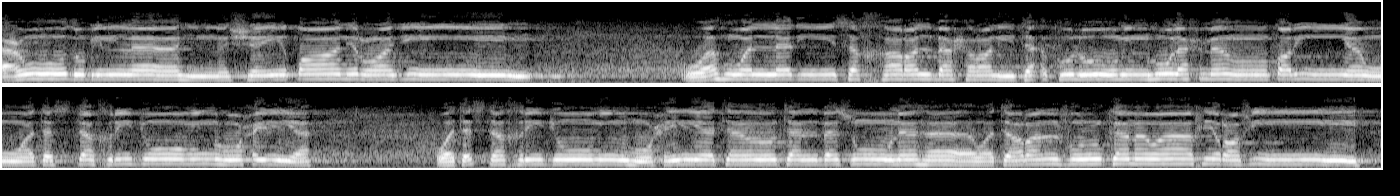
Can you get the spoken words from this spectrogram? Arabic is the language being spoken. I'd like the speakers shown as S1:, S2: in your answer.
S1: أعوذ بالله من الشيطان الرجيم. وهو الذي سخر البحر لتأكلوا منه لحما طريا وتستخرجوا منه حلية وتستخرجوا منه حلية تلبسونها وترى الفلك مواخر فيه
